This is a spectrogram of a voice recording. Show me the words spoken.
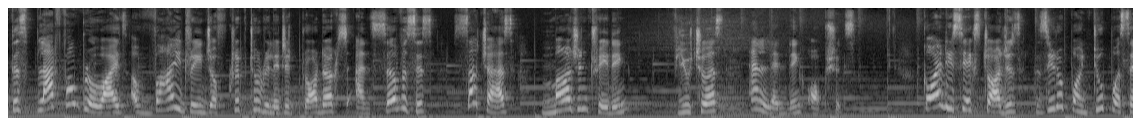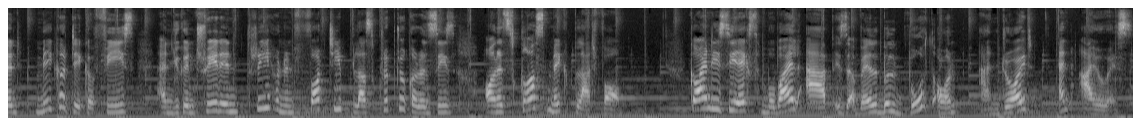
This platform provides a wide range of crypto related products and services such as margin trading, futures, and lending options. CoinDCX charges 0.2% maker-taker fees and you can trade in 340 plus cryptocurrencies on its Cosmic platform. CoinDCX mobile app is available both on Android and iOS.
